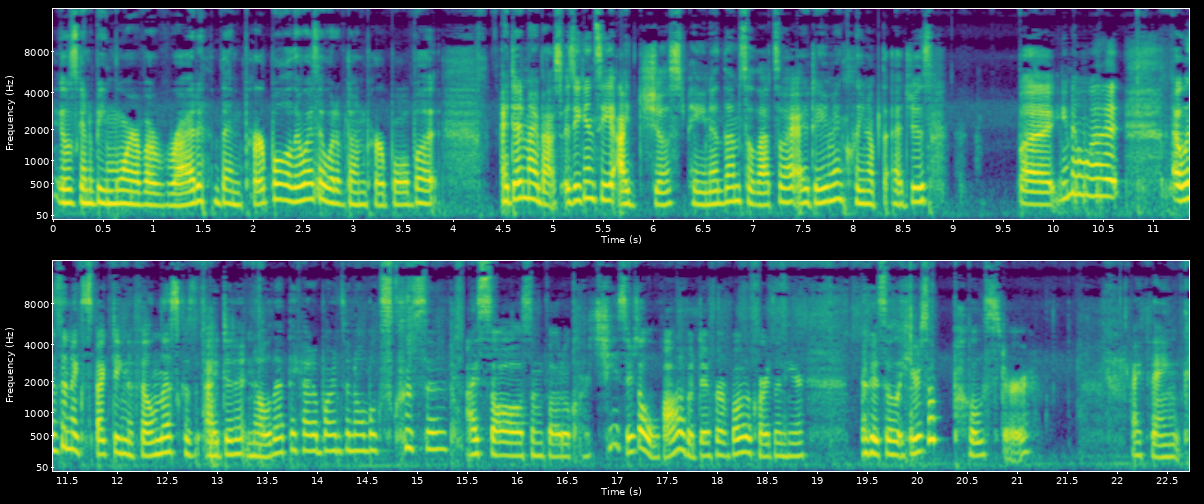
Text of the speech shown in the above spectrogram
it was going to be more of a red than purple. Otherwise, I would have done purple. But I did my best. As you can see, I just painted them. So that's why I didn't even clean up the edges. But you know what? I wasn't expecting to film this because I didn't know that they had a Barnes & Noble exclusive. I saw some photo cards. Jeez, there's a lot of different photo cards in here. Okay, so here's a poster, I think.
